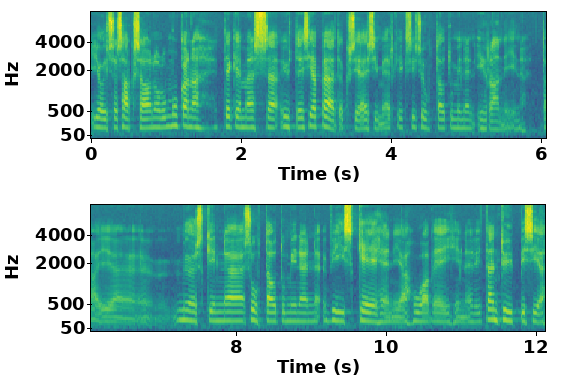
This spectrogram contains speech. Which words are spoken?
joissa Saksa on ollut mukana tekemässä yhteisiä päätöksiä, esimerkiksi suhtautuminen Iraniin tai myöskin suhtautuminen 5G ja Huaweihin, eli tämän tyyppisiä.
